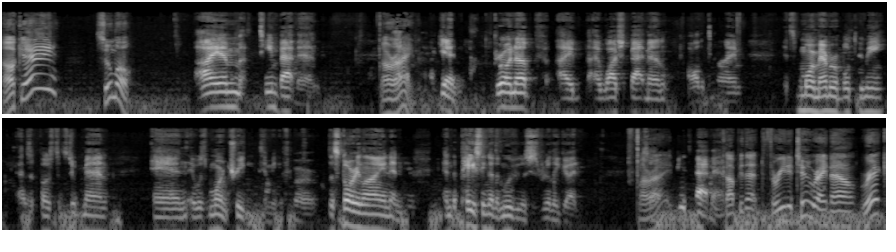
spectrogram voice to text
Okay. Sumo. I am Team Batman. All uh, right. Again, growing up, I I watched Batman all the time. It's more memorable to me as opposed to Superman, and it was more intriguing to me for the storyline and and the pacing of the movie was just really good. All So, right. it's Batman. Copy that. Three to two right now. Ric.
